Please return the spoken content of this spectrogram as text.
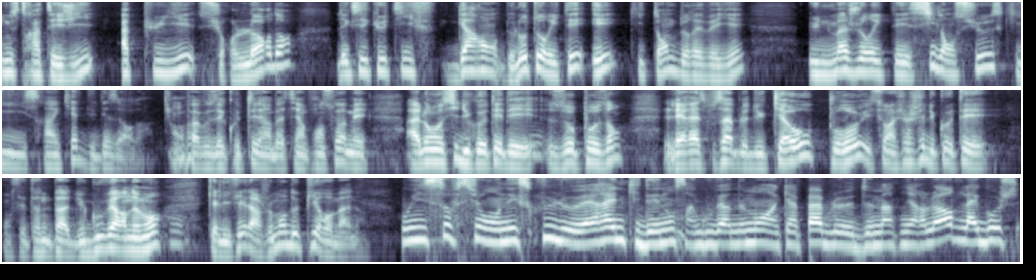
une stratégie appuyée sur l'ordre, l'exécutif garant de l'autorité et qui tente de réveiller une majorité silencieuse qui serait inquiète du désordre. On va vous écouter, hein, Bastien François, mais allons aussi du côté des opposants. Les responsables du chaos, pour eux, ils sont à chercher du côté, on ne s'étonne pas, du gouvernement, Oui. qualifié largement de pyromane. Oui, sauf si on exclut le RN qui dénonce un gouvernement incapable de maintenir l'ordre. La gauche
